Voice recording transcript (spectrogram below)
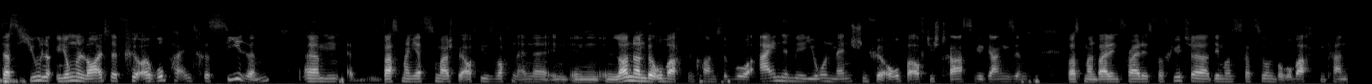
dass sich junge Leute für Europa interessieren, ähm, was man jetzt zum Beispiel auch dieses Wochenende in, in, in London beobachten konnte, wo eine Million Menschen für Europa auf die Straße gegangen sind, was man bei den Fridays for Future Demonstrationen beobachten kann.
